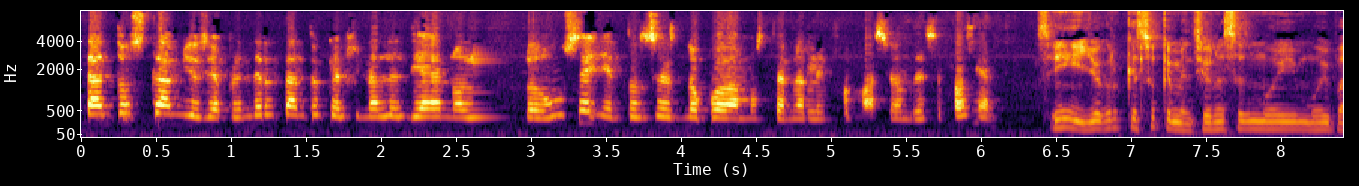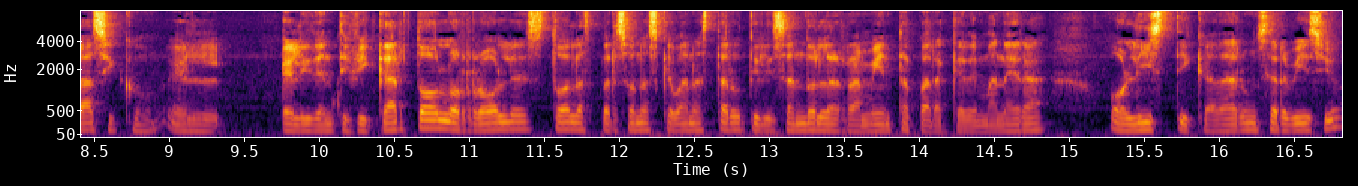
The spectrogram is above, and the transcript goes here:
tantos cambios y aprender tanto que al final del día no lo use y entonces no podamos tener la información de ese paciente. Sí, yo creo que eso que mencionas es muy, muy básico, el, el identificar todos los roles, todas las personas que van a estar utilizando la herramienta para que de manera holística dar un servicio,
